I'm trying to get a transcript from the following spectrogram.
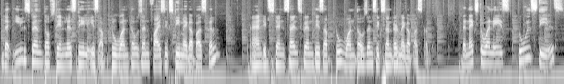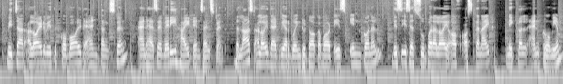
The yield strength of stainless steel is up to 1560 megapascal and its tensile strength is up to 1600 megapascal. The next one is tool steels which are alloyed with cobalt and tungsten and has a very high tensile strength. The last alloy that we are going to talk about is Inconel. This is a super alloy of austenite, nickel and chromium.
